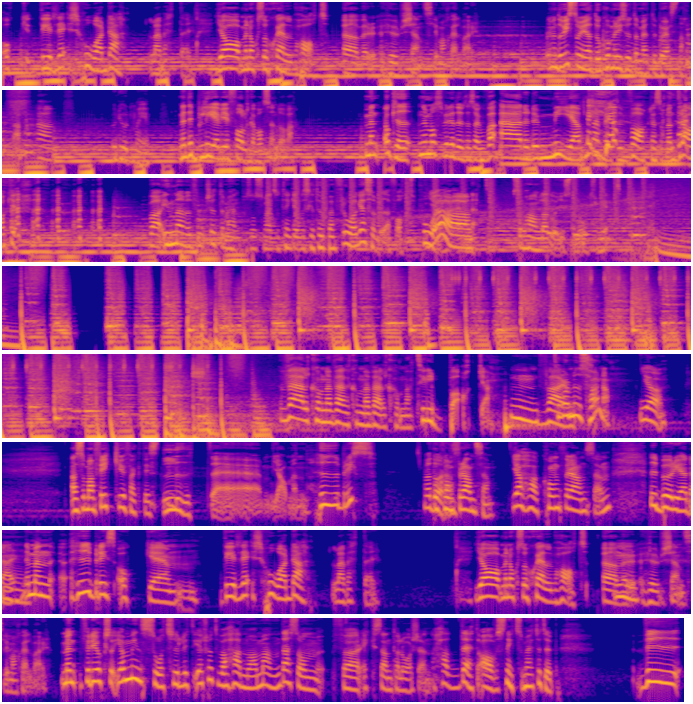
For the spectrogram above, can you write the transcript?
och direkt, hårda lavetter. Ja, men också självhat över hur känslig man själv är. Nej, men då visste hon ju att då kommer det sluta med att du börjar snatta. Ja, och det gjorde man ju. Men det blev ju folk av oss ändå va? Men okej, nu måste vi reda ut en sak. Vad är det du menar med att du vaknar som en drake? Bara innan vi fortsätter med Hänt på socialen så tänker jag att vi ska ta upp en fråga som vi har fått på det här Ja. ämnet. Som handlar då just om otrohet. Välkomna, välkomna, välkomna tillbaka Mm, till vår myshörna. Ja. Alltså man fick ju faktiskt lite, ja men hybris Vadå på då? konferensen. Jaha, konferensen. Vi börjar där. Mm. Nej men eh, hybris och um, direkt, hårda lavetter. Ja men också självhat över Mm. hur känslig man själv är. Men för det är också, jag minns så tydligt, jag tror att det var han och Amanda som för x antal år sedan hade ett avsnitt som hette typ vi,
